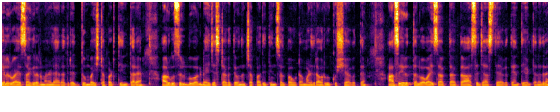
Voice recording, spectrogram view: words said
ಕೆಲವರು ವಯಸ್ಸಾಗಿರೋರು ಮನೇಲಿ ಯಾರಾದರೆ ತುಂಬ ಇಷ್ಟಪಟ್ಟು ತಿಂತಾರೆ, ಅವ್ರಿಗೂ ಸುಲಭವಾಗಿ ಡೈಜೆಸ್ಟ್ ಆಗುತ್ತೆ, ಒಂದೊಂದು ಚಪಾತಿ ತಿಂದು ಸ್ವಲ್ಪ ಊಟ ಮಾಡಿದರೆ ಅವ್ರಿಗೂ ಖುಷಿ ಆಗುತ್ತೆ. ಆಸೆ ಇರುತ್ತಲ್ವ, ವಯಸ್ಸಾಗ್ತಾ ಆಗ್ತಾ ಆಸೆ ಜಾಸ್ತಿ ಆಗುತ್ತೆ ಅಂತ ಹೇಳ್ತಾರೆ ಅಂದರೆ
